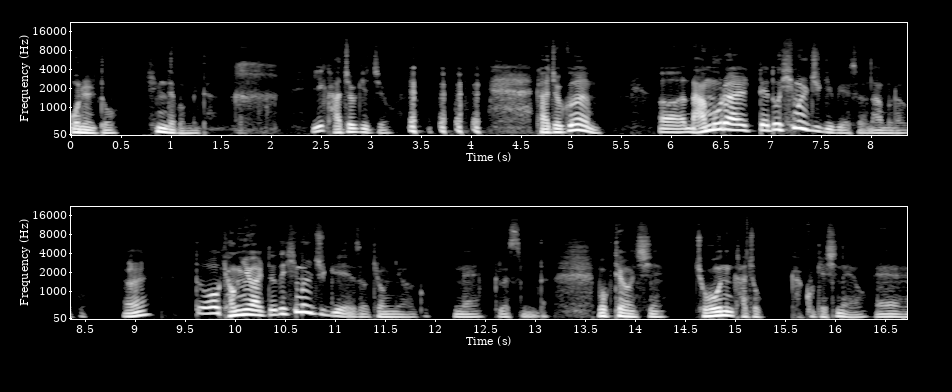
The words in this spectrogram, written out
오늘도 힘내봅니다. 이 가족이죠. 가족은 어, 나무랄 때도 힘을 주기 위해서 나무라고. 어? 또 격려할 때도 힘을 주기 위해서 격려하고. 네, 그렇습니다. 목태원 씨, 좋은 가족 갖고 계시네요. 예.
